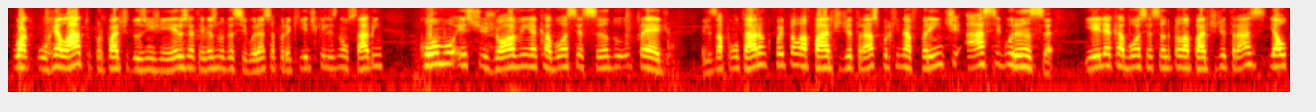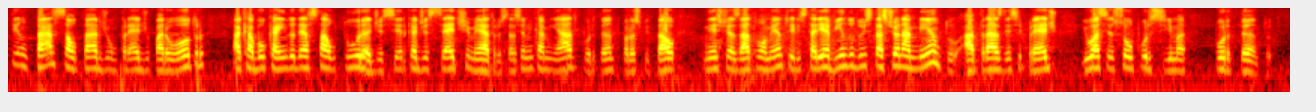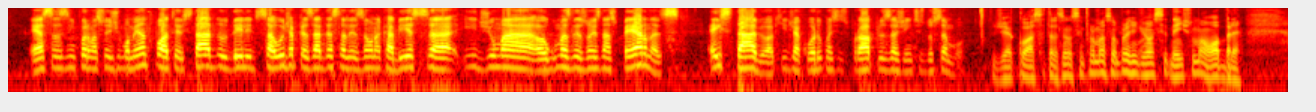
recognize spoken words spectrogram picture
o, o, relato por parte dos engenheiros e até mesmo da segurança por aqui é de que eles não sabem como este jovem acabou acessando o prédio. Eles apontaram que foi pela parte de trás, porque na frente há segurança. E ele acabou acessando pela parte de trás e, ao tentar saltar de um prédio para o outro, acabou caindo desta altura de cerca de 7 metros. Está sendo encaminhado, portanto, para o hospital neste exato momento. Ele estaria vindo do estacionamento atrás desse prédio e o acessou por cima, portanto. Essas informações de momento, Potter, estado dele de saúde, apesar dessa lesão na cabeça e de uma, algumas lesões nas pernas, é estável aqui, de acordo com esses próprios agentes do SAMU. Jé Costa trazendo essa informação pra gente de um acidente numa obra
